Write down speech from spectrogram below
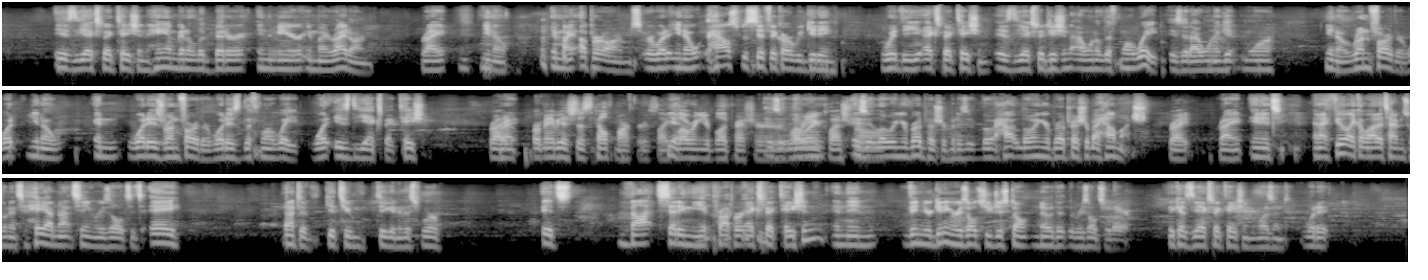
Is the expectation, hey, I'm going to look better in the mirror in my right arm? Right? You know, in my upper arms or what, you know, how specific are we getting with the expectation? Is the expectation, I want to lift more weight? Is it, I want to get more, you know, run farther? What, you know, and what is run farther? What is lift more weight? What is the expectation? Right. Right. Or maybe it's just health markers, like Yeah. lowering your blood pressure, Is it lowering, lowering, your cholesterol. is it lowering your blood pressure? But is it low, how, lowering your blood pressure by how much? Right. right? And it's and I feel like a lot of times when it's hey, I'm not seeing results, it's a not to get too dig into this, we're it's not setting the proper expectation, and then then you're getting results you just don't know that the results are there because the expectation wasn't what it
